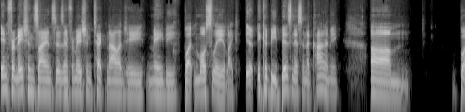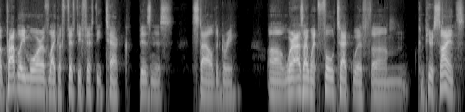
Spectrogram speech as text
information sciences, information technology, maybe, but mostly like it, it could be business and economy. Um, but probably more of like a 50 50 tech business style degree. Um, whereas I went full tech with um, computer science,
